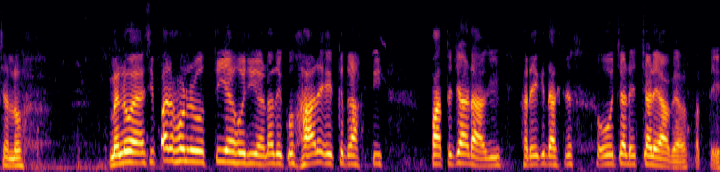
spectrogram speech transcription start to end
ਚਲੋ। ਮੈਨੂੰ ਐ ਸੀ, ਪਰ ਹੁਣ ਰੋਤੀ ਇਹੋ ਜੀ ਆ ਨਾ, ਦੇਖੋ, ਹਰ ਇੱਕ ਦਰਖਤੀ ਦੀ ਪੱਤ ਝੜ ਆ ਗਈ, ਹਰੇਕ ਦਰਖਤ ਉਹ ਝੜੇ, ਝੜਿਆ ਪਿਆ ਪੱਤੇ।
